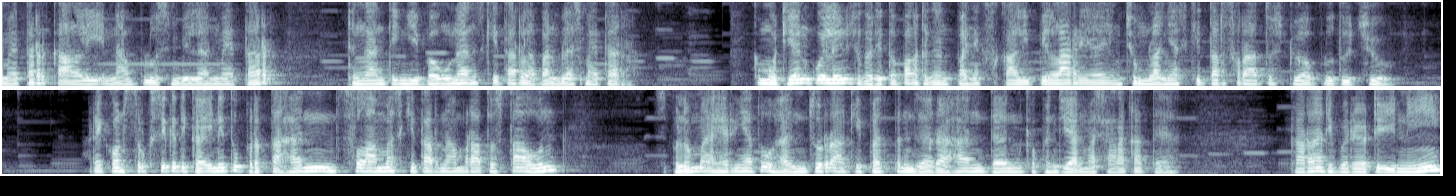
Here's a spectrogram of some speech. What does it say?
meter kali 69 meter dengan tinggi bangunan sekitar 18 meter. Kemudian kuil ini juga ditopang dengan banyak sekali pilar ya yang jumlahnya sekitar 127. Rekonstruksi ketiga ini tuh bertahan selama sekitar 600 tahun sebelum akhirnya tuh hancur akibat penjarahan dan kebencian masyarakat ya. Karena di periode ini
